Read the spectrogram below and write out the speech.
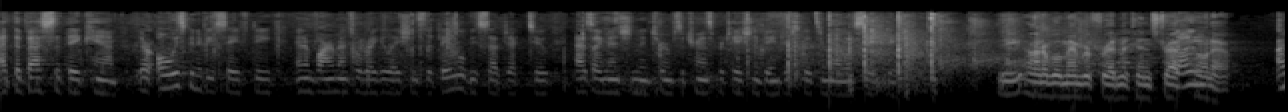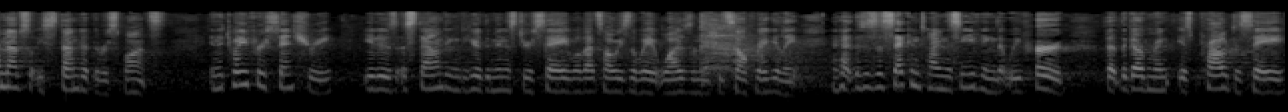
at the best that they can. There are always going to be safety and environmental regulations that they will be subject to, as I mentioned, in terms of transportation of dangerous goods and railway safety. The Honourable Member for Edmonton Strathcona. I'm absolutely stunned at the response. In the 21st century, it is astounding to hear the minister say, well, that's always the way it was and they should self-regulate. In fact, this is the second time this evening that we've heard that the government is proud to say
